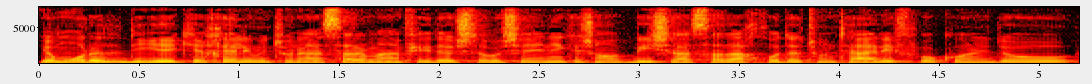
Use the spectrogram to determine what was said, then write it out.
یا مورد دیگه که خیلی می‌تونه اثر منفی داشته باشه اینه که شما بیش از حد از خودتون تعریف بکنید و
